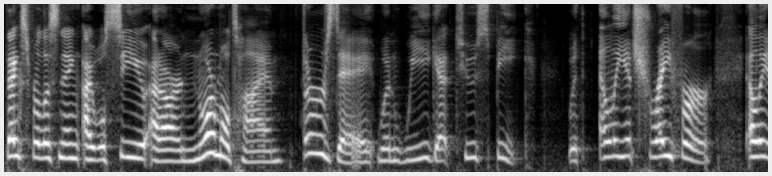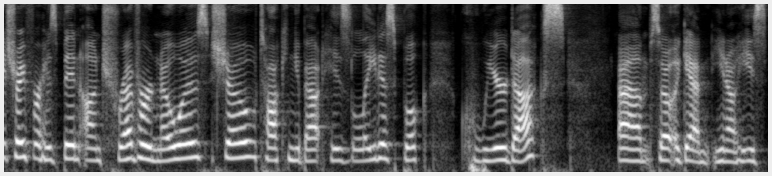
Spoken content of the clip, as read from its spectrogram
thanks for listening. I will see you at our normal time, Thursday, when we get to speak with Elliot Schrefer. Elliot Schrefer has been on Trevor Noah's show talking about his latest book, Queer Ducks. Um, so again, you know, he's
